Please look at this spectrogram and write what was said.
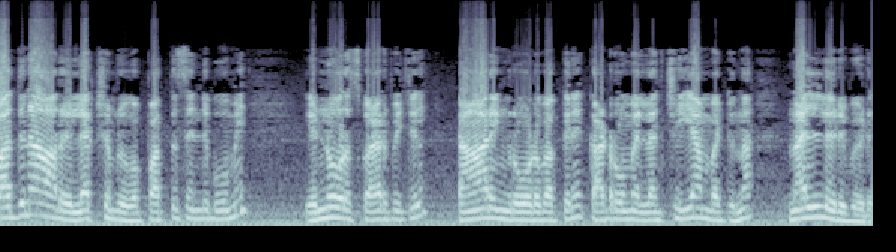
പതിനാറ് ലക്ഷം രൂപ പത്ത് സെന്റ് ഭൂമി എണ്ണൂറ് സ്ക്വയർ ഫീറ്റിൽ ടാറിംഗ് റോഡ് വക്കിന് കടറൂം എല്ലാം ചെയ്യാൻ പറ്റുന്ന നല്ലൊരു വീട്.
